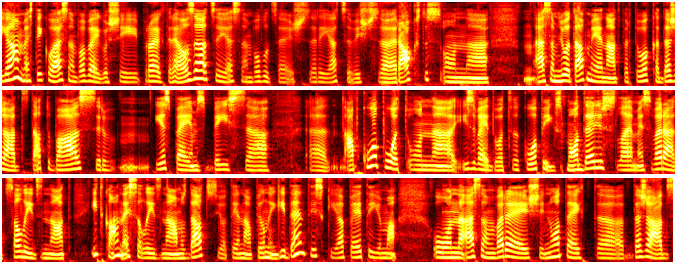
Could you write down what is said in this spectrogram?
jā, mēs tikko esam pabeiguši projekta realizāciju, esam publicējuši arī atsevišķus rakstus un esam ļoti apmierināti par to, ka dažādas datu bāzes ir iespējams bijis Eh, apkopot un eh, izveidot kopīgus modeļus, lai mēs varētu salīdzināt it kā nesalīdzināmus datus, jo tie nav pilnīgi identiski ja, pētījumā. Un esam varējuši noteikt uh, dažādas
